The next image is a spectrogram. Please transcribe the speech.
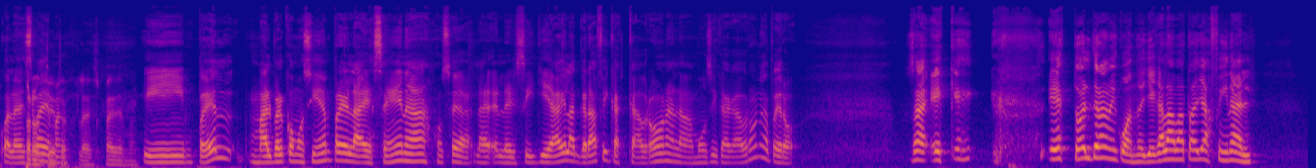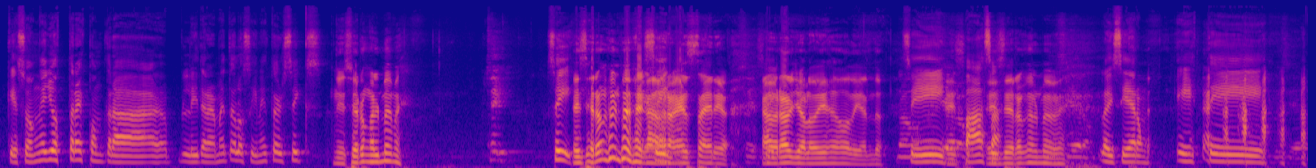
¿Cuál, de prontito, Spider-Man? la de Spider-Man. Y pues Marvel, como siempre, la escena, o sea, la- el CGI, las gráficas cabronas, la música cabrona, pero. O sea, es que es todo el drama y cuando llega la batalla final, que son ellos tres contra literalmente los Sinister Six. ¿Me hicieron el meme? Sí. Sí, ¿Hicieron el meme, cabrón? En serio. sí. Cabrón, yo lo dije jodiendo. No, sí, lo hicieron, pasa. ¿Hicieron el meme? lo hicieron. Este. lo hicieron.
